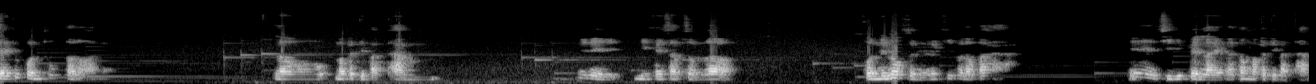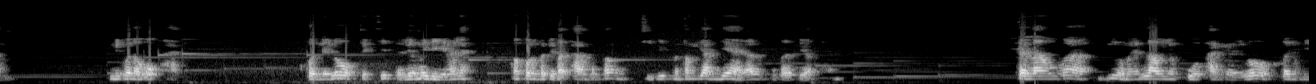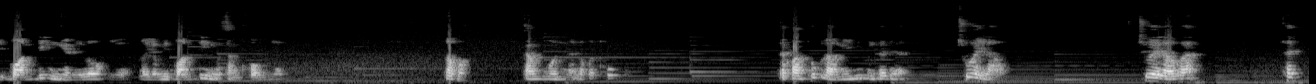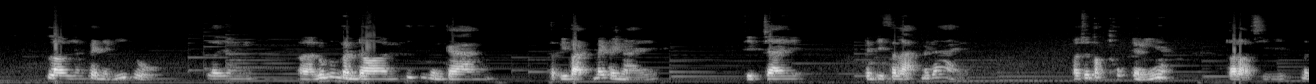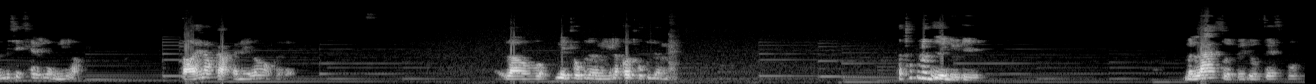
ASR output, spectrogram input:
จิตใจทุกคนทุกข์ตลอด เรามาปฏิบัติธรรมไม่ได้มีใครสนับสนุนเราคนในโลกส่วนใหญ่คิดว่าเราบ้า เอ๊ชีวิตเป็นไรเราต้องมาปฏิบัติธรรมนึกว่าเราอกหัก คนในโลกจะคิดแต่เรื่องไม่ดีนั่นแหละบางคนปฏิบัติธรรมมันต้องชีวิตมันต้องย่ำแย่แล้วถึงปฏิบัติธรรมแต่เราว่าเรื่องไหมเรายังพัวพันกับในโลก เรายังมี bonding กับในโลกเยอะเรายังมี bonding กับสังคมเยอะ เราก็กังวลนะเราก็ทุกข์แต่ความทุกข์เหล่านี้นี่มันก็จะช่วยเรา ช่วยเราว่า ถ้าเรายังเป็นอย่างนี้อยู่ เรายังรุ่มรุ่มดอนดอนที่ที่กลางปฏิบัติไม่ไปไหน จิตใจเป็นอิสระไม่ได้ เราจะต้องทุกข์อย่างนี้เนี่ยตลอดชีวิตมันไม่ใช่แค่เรื่องนี้หรอกต่อให้เรากลับไปในโลกเลย เราไม่ทุกข์เรื่องนี้แล้วก็ทุกข์เรื่องนี้ ก็ทุกข์เรื่องอื่นอยู่ดี มันล่าสุดไปดู Facebook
